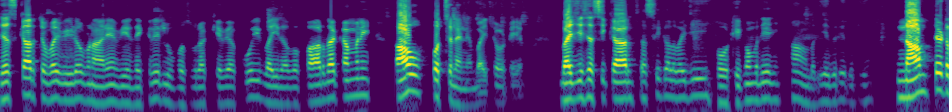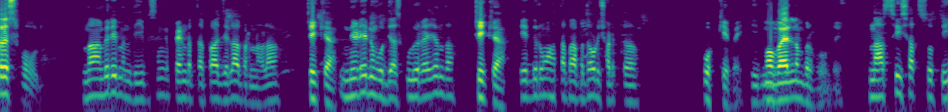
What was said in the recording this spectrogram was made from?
ਜਿਸ ਘਰ ਚ ਬਾਈ ਵੀਡੀਓ ਬਣਾ ਰਹੇ ਆ ਵੀਰ ਦੇ ਘਰੇਲੂ ਪਸ਼ੂ ਰੱਖੇ ਹੋਏ ਆ। ਕੋਈ ਬਾਈ ਦਾ ਵਪਾਰ ਦਾ ਕੰਮ ਨਹੀਂ। ਆਓ ਪੁੱਛ ਲੈਨੇ ਬਾਈ ਤੁਹਾਡੇ ਬਾਈ ਜੀ ਸਤਿ ਸ਼੍ਰੀ ਅਕਾਲ। ਸਤਿ ਸ੍ਰੀ ਅਕਾਲ ਬਾਈ ਜੀ। ਹੋ ਠੀਕ ਹੋ? ਵਧੀਆ ਜੀ? ਹਾਂ ਵਧੀਆ ਵੀਰੇ ਵਧੀਆ। ਨਾਮ ਤੇ ਐਡਰੈਸ ਬੋਲ। ਨਾਮ ਵੀਰੇ ਮਨਦੀਪ ਸਿੰਘ ਪਿੰਡ ਤਪਾ ਜ਼ਿਲ੍ਹਾ ਬਰਨਾਲਾ। ਠੀਕ ਹੈ ਨੇੜੇ ਨਵੋਦਿਆ ਸਕੂਲ ਰਹਿ ਜਾਂਦਾ। ਠੀਕ ਹੈ ਤੇ ਇਧਰੋਂ ਤਪਾ ਬਦੌੜ ਸੜਕ। ਓਕੇ ਬਾਈ ਮੋਬਾਈਲ ਨੰਬਰ ਬੋਲ ਦੇ। 79730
